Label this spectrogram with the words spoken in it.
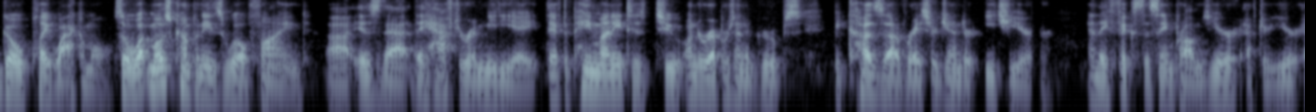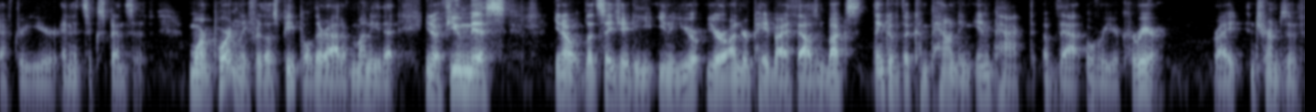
go play whack a mole. So, what most companies will find uh, is that they have to remediate, they have to pay money to, to underrepresented groups because of race or gender each year. And they fix the same problems year after year after year, and it's expensive. More importantly for those people they're out of money that you know if you miss you know let's say jd you know you're you're underpaid by a thousand bucks think of the compounding impact of that over your career right? In terms of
